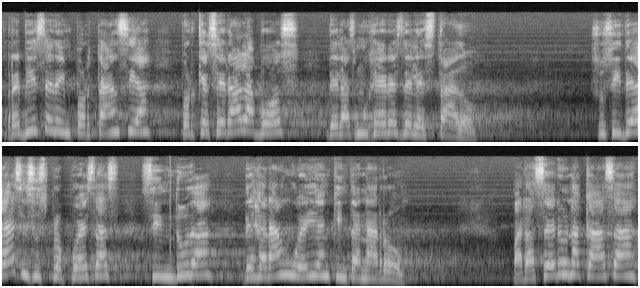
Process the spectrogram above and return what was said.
reviste de importancia porque será la voz de las mujeres del Estado. Sus ideas y sus propuestas sin duda dejarán huella en Quintana Roo. Para hacer una casa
